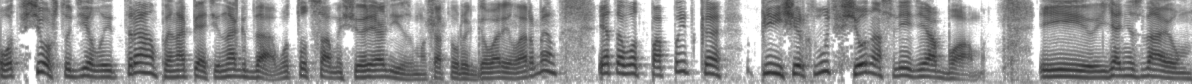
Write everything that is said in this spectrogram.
вот все, что делает Трамп, и опять иногда, вот тот самый сюрреализм, о котором говорил Армен, это вот попытка перечеркнуть все наследие Обамы. И я не знаю,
